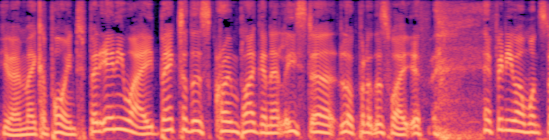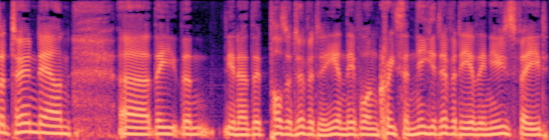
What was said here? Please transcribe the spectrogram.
you know, make a point. But anyway, back to this Chrome plugin. At least, uh, look, put it this way: if if anyone wants to turn down uh, the the you know the positivity and therefore increase the negativity of their news feed,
